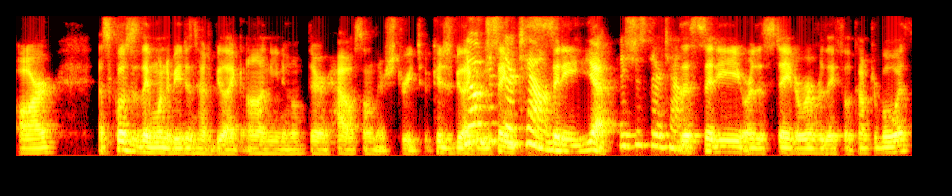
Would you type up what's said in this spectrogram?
are. As close as they want to be, it doesn't have to be like on, you know, their house on their street. It could just be like No, the just same their town. city. Yeah, It's just their town. the city or the state or wherever they feel comfortable with.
